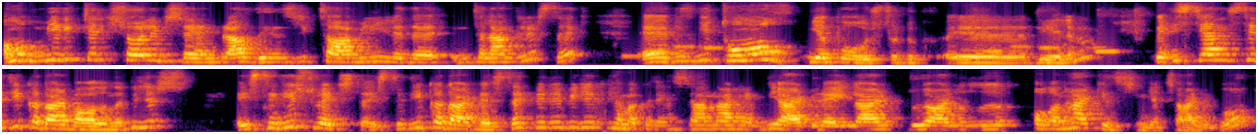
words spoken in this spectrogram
Ama bu birliktelik şöyle bir şey yani biraz denizcilik tabiriyle de nitelendirirsek e, biz bir tonoz yapı oluşturduk e, diyelim ve isteyen istediği kadar bağlanabilir. E, istediği süreçte istediği kadar destek verebilir. Hem akademisyenler hem diğer bireyler duyarlılığı olan herkes için geçerli bu.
